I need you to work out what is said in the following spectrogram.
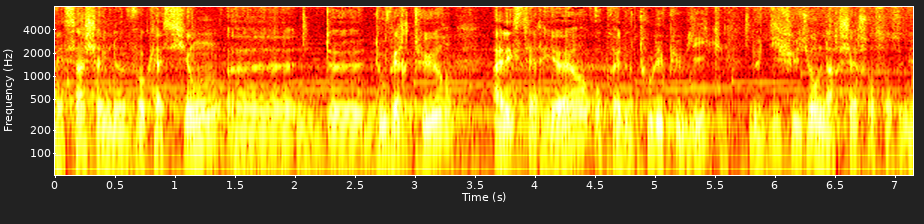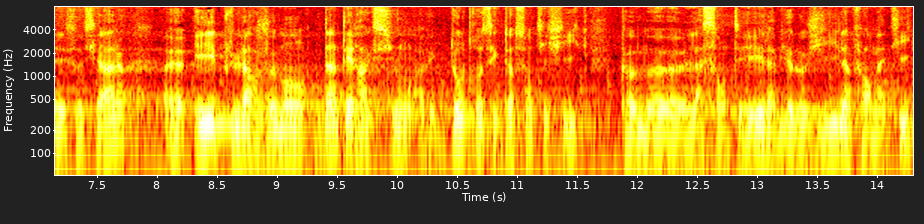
MSH a une vocation euh, d'ouverture à l'extérieur auprès de tous les publics, de diffusion de la recherche en sciences humaines et sociales euh, et plus largement d'interaction avec d'autres secteurs scientifiques comme euh, la santé, la biologie, l'informatique,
